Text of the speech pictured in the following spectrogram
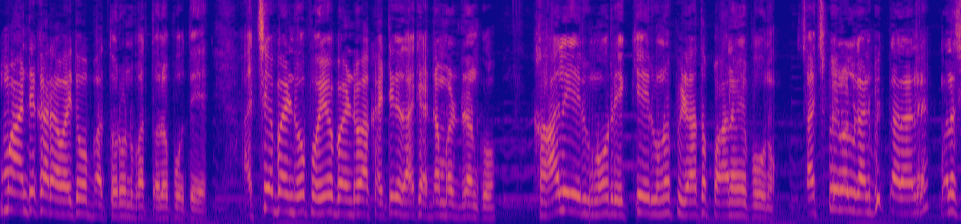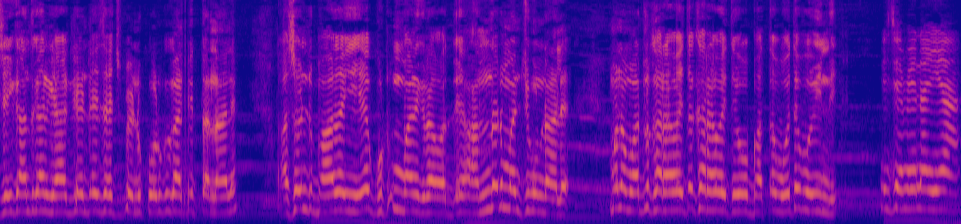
మా అంటే ఖరాబ్ అయితే ఓ బత్తో రెండు బత్తలో పోతే. వచ్చే బండి పోయే బండి ఆ కట్టికి దాకి అడ్డం పడ్డాడు అనుకో కాలు ఎరుగునో రెక్కి ఎరుగునో పిడాత పానమే పోను. చచ్చిపోయిన వాళ్ళు కనిపిస్తానే మన శ్రీకాంత్ గారికి యాక్సిడెంట్ అయ్యి చచ్చిపోయిన కొడుకు కనిపిస్తానే అసలు బాధ ఏ కుటుంబానికి రావద్దే? అందరూ మంచిగా ఉండాలి. మన వడ్లు ఖరాబ్ అయితే ఖరాబ్ అయితే ఓ బత్త పోతే పోయింది. నిజమేనయ్యా.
